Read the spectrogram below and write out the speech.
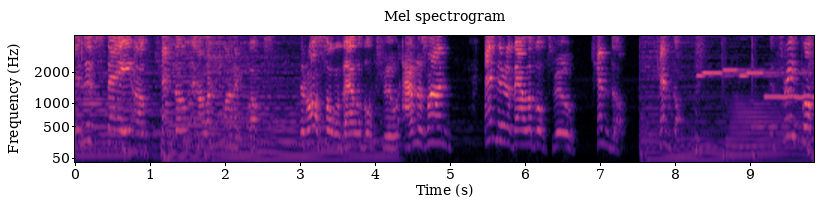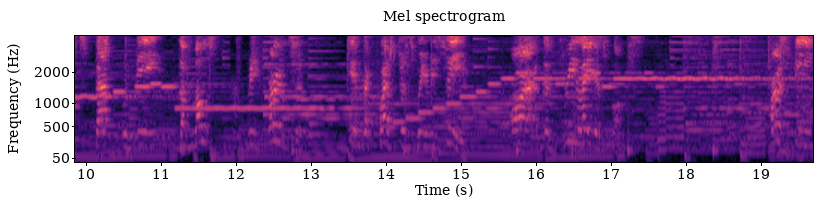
in this day of Kindle and electronic books, they're also available through Amazon and they're available through Kindle. Kindle. The three books that would be the most referred to in the questions we receive are the three latest books. First being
